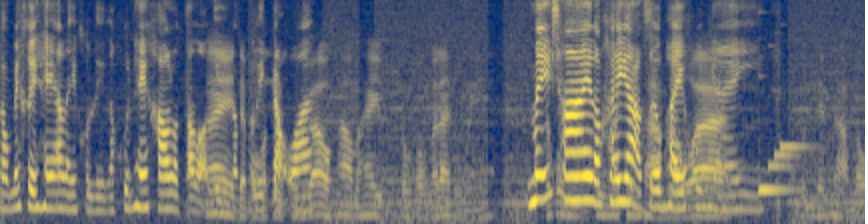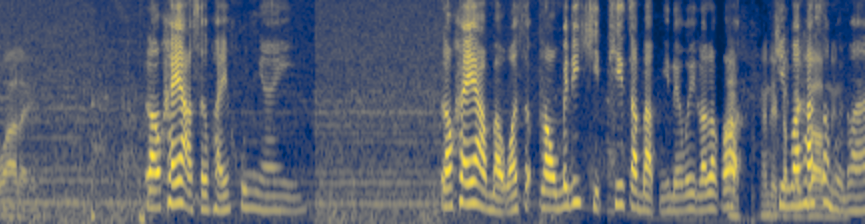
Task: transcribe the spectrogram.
เราไม่เคยให้อะไรคนเลยแล้วคุณให้ข้าวเราตลอดเลยไม่เราแต่ก็ปเลกยติกะคุณว่า ก็เอาข้าวมาให้ตรงๆก็ได้ถูกไหม ไม่ใช่แล้วเราคุณแค่อยากคุณเซอร์ไพรส์ถามคุณเราว่าไง คุณเทนถามเราว่าอะไร เราแค่อยากเซอร์ไพรส์คุณไง เราแค่อยากแบบว่าเราไม่ได้คิดที่จะแบบนี้เลยเว้ยแล้วเราก็อะงั้นเดี๋ยวคิดกลับว่าไปถ้าอีกรอบสมหมนึ่งติว่า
